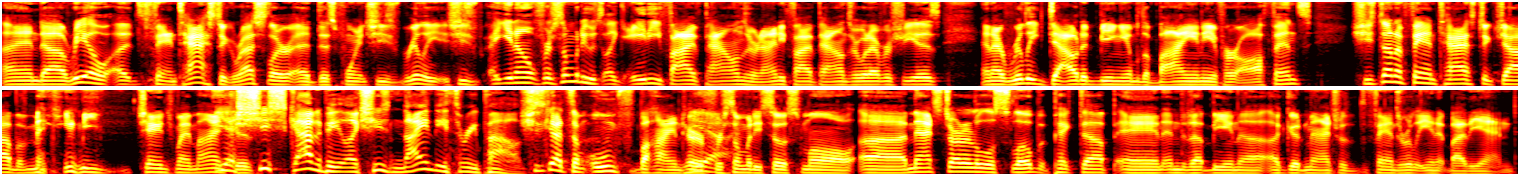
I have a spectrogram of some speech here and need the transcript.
And uh, Riho, a fantastic wrestler at this point. She's really, she's, you know, for somebody who's like 85 pounds or 95 pounds or whatever she is, and I really doubted being able to buy any of her offense. She's done a fantastic job of making me change my mind. Yeah, she's got to be like she's 93 pounds. She's got some oomph behind her Yeah. for somebody so small. Uh, match started a little slow, but picked up and ended up being a, a good match with the fans really in it by the end.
